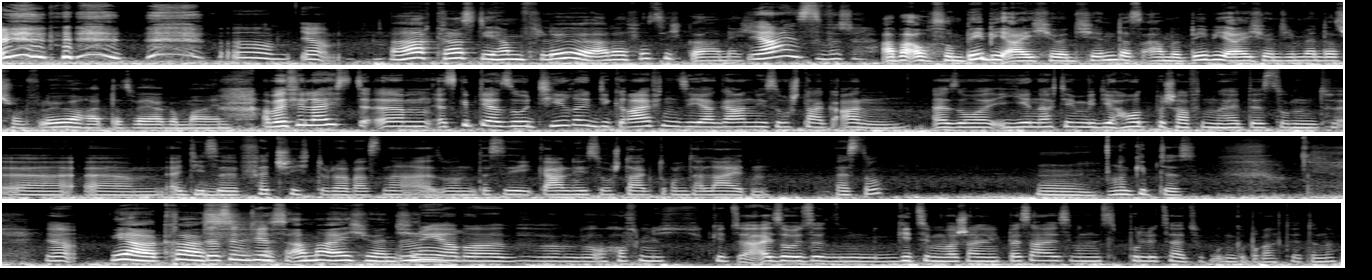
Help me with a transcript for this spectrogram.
um, ja. Ach krass, die haben Flöhe, ah, das wusste ich gar nicht. Ja, es Aber auch so ein Baby-Eichhörnchen, das arme Baby-Eichhörnchen, wenn das schon Flöhe hat, das wäre ja gemein. Aber vielleicht, ähm, es gibt ja so Tiere, die greifen sie ja gar nicht so stark an. Also je nachdem, wie die Hautbeschaffenheit ist und äh, ähm, äh, diese Mhm. Fettschicht oder was, ne? Also dass sie gar nicht so stark drunter leiden. Weißt du? Hm. Und gibt es. Ja, Ja, krass. Das sind jetzt- das arme Eichhörnchen. nee, aber äh, hoffentlich geht's also ist, geht's ihm wahrscheinlich besser, als wenn es Polizei zu umgebracht hätte, ne?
